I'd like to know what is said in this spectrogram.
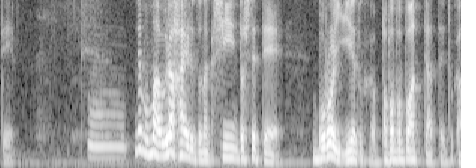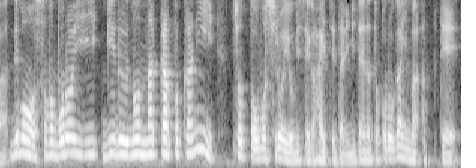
てうん。でもまあ裏入るとなんかシーンとしててボロい家とかがババババってあったりとか。でもそのボロいビルの中とかにちょっと面白いお店が入ってたりみたいなところが今あって。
